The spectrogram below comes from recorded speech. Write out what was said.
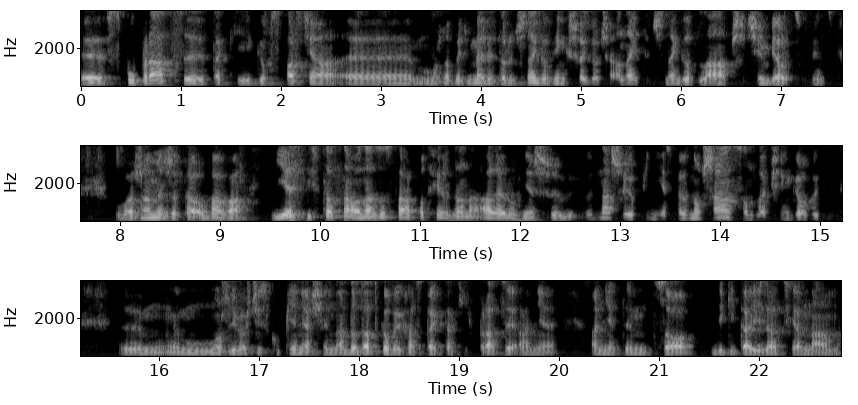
e, współpracy, takiego wsparcia, można powiedzieć, merytorycznego, większego czy analitycznego dla przedsiębiorców. Więc uważamy, że ta obawa jest istotna, ona została potwierdzona, ale również w naszej opinii jest pewną szansą dla księgowych możliwości skupienia się na dodatkowych aspektach ich pracy, a nie, a nie tym, co digitalizacja nam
